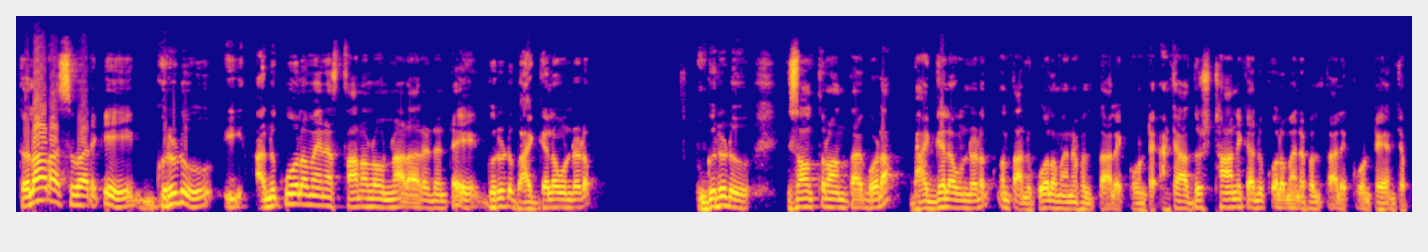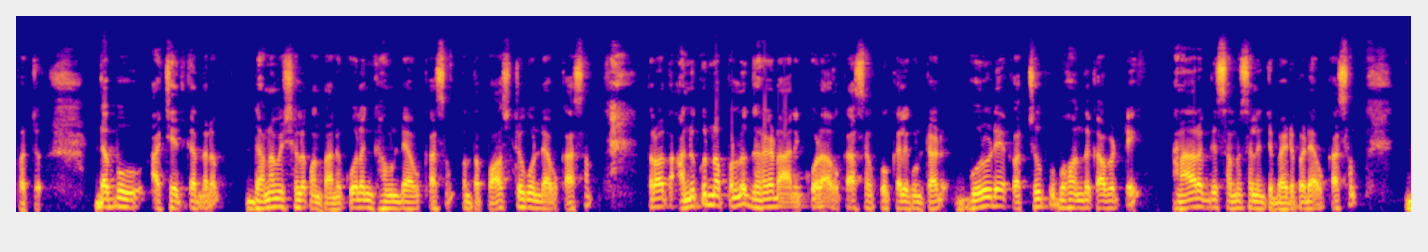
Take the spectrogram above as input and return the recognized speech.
తులారాశి వారికి గురుడు ఈ అనుకూలమైన స్థానంలో ఉన్నాడారంటే గురుడు భాగ్యంలో ఉండడం గురుడు ఈ సంవత్సరం అంతా కూడా భాగ్యలో ఉండడం కొంత అనుకూలమైన ఫలితాలు ఎక్కువ ఉంటాయి. అంటే అదృష్టానికి అనుకూలమైన ఫలితాలు ఎక్కువ ఉంటాయి అని చెప్పొచ్చు. డబ్బు ఆ చేతికి అందడం ధన విషయంలో కొంత అనుకూలంగా ఉండే అవకాశం కొంత పాజిటివ్గా ఉండే అవకాశం. తర్వాత అనుకున్న పనులు జరగడానికి కూడా అవకాశం ఎక్కువ కలిగి ఉంటాడు. గురుడు యొక్క చూపు బాగుంది కాబట్టి అనారోగ్య సమస్యల నుంచి బయటపడే అవకాశం.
